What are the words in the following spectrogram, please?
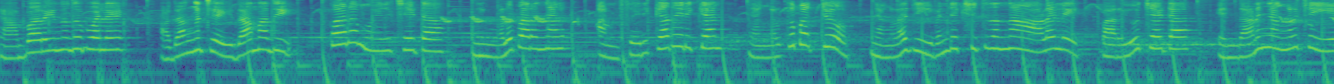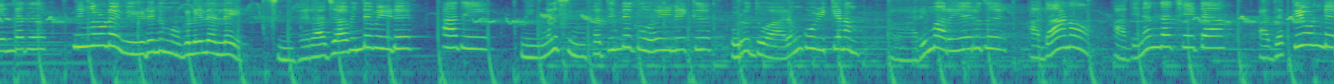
ഞാൻ പറയുന്നത് പോലെ അതങ്ങ് ചെയ്താ മതി. പറ മുയൽ ചേട്ടാ. നിങ്ങൾ പറഞ്ഞാൽ അനുസരിക്കാതിരിക്കാൻ ഞങ്ങൾക്ക് പറ്റുമോ ഞങ്ങളെ ജീവൻ രക്ഷിച്ചു തന്ന ആളല്ലേ? പറയൂ ചേട്ടാ എന്താണ് ഞങ്ങൾ ചെയ്യേണ്ടത്? നിങ്ങളുടെ വീടിന് മുകളിലല്ലേ സിംഹരാജാവിന്റെ വീട്? അതെ നിങ്ങൾ സിംഹത്തിന്റെ ഗുഹയിലേക്ക് ഒരു ദ്വാരം കുഴിക്കണം. ആരും അറിയരുത്. അതാണോ? അതിനെന്താ ചേട്ടാ? അതൊക്കെ ഉണ്ട്.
